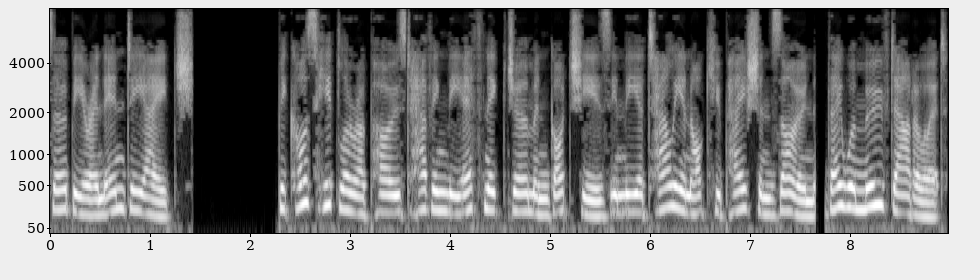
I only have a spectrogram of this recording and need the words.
Serbia and NDH. Because Hitler opposed having the ethnic German Gottscheers in the Italian occupation zone, they were moved out of it.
